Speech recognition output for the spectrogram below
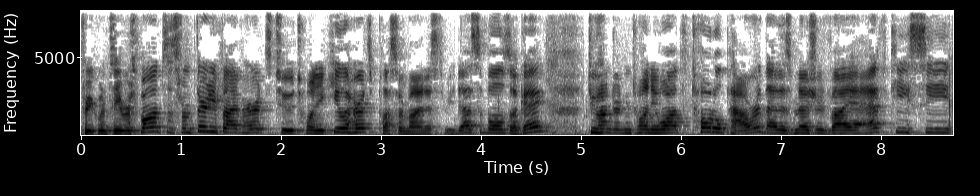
Frequency response is from 35 hertz to 20 kilohertz, plus or minus 3 decibels, okay? 220 watts total power, that is measured via FTC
